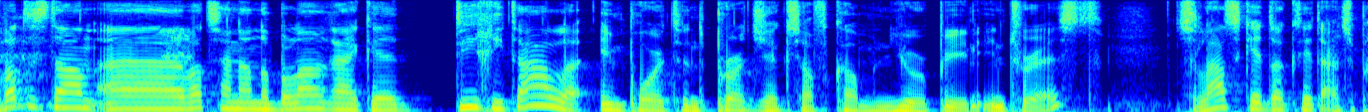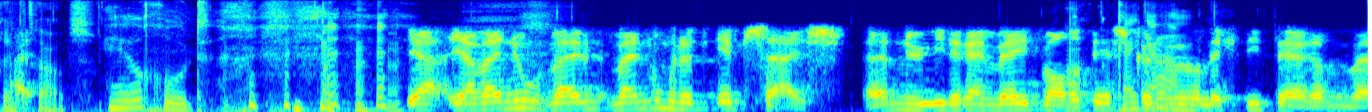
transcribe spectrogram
Wat, is dan, uh, wat zijn dan de belangrijke digitale important projects of common European interest? Het is de laatste keer dat ik dit uitspreek ja. trouwens. Heel goed. ja, ja wij, noemen, wij, wij noemen het IPSIS. Nu iedereen weet wat het is, oh, kunnen we wellicht die term, uh,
